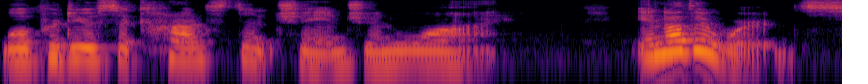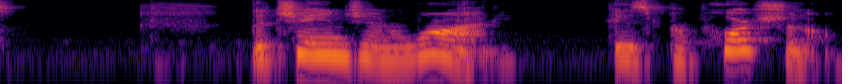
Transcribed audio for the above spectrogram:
will produce a constant change in y. In other words, the change in y is proportional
